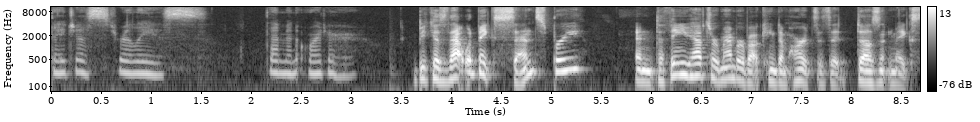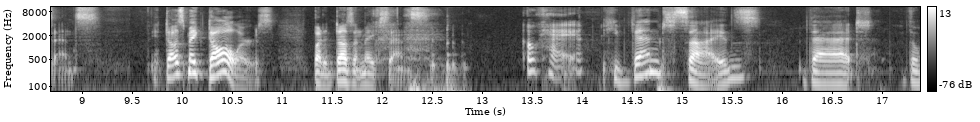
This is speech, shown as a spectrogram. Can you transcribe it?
they just release them in order? because that would make sense, Brie. And the thing you have to remember about Kingdom Hearts is it doesn't make sense. It does make dollars, but it doesn't make sense. Okay. he then decides that the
